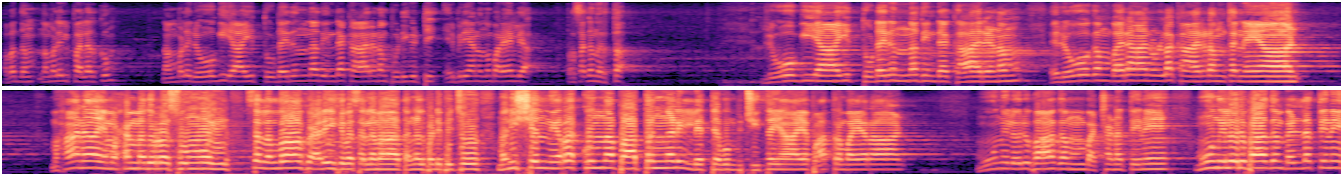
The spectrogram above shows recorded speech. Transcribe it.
അപ്പൊ നമ്മളിൽ പലർക്കും നമ്മൾ രോഗിയായി തുടരുന്നതിന്റെ കാരണം പിടികിട്ടി. എനിക്ക് ഞാനൊന്നും പറയാനില്ല. പ്രസംഗം നിർത്താം. രോഗിയായി തുടരുന്നതിന്റെ കാരണം രോഗം വരാനുള്ള കാരണം തന്നെയാണ്. മഹാനായ മുഹമ്മദ് റസൂൽ സല്ലല്ലാഹു അലൈഹി വസല്ലമ തങ്ങൾ പഠിപ്പിച്ചു മനുഷ്യൻ നിറക്കുന്ന പാത്രങ്ങളിൽ ഏറ്റവും ചീത്തയായ പാത്രം വയറാൻ മൂന്നിലൊരു ഭാഗം ഭക്ഷണത്തിന് മൂന്നിലൊരു ഭാഗം വെള്ളത്തിന്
